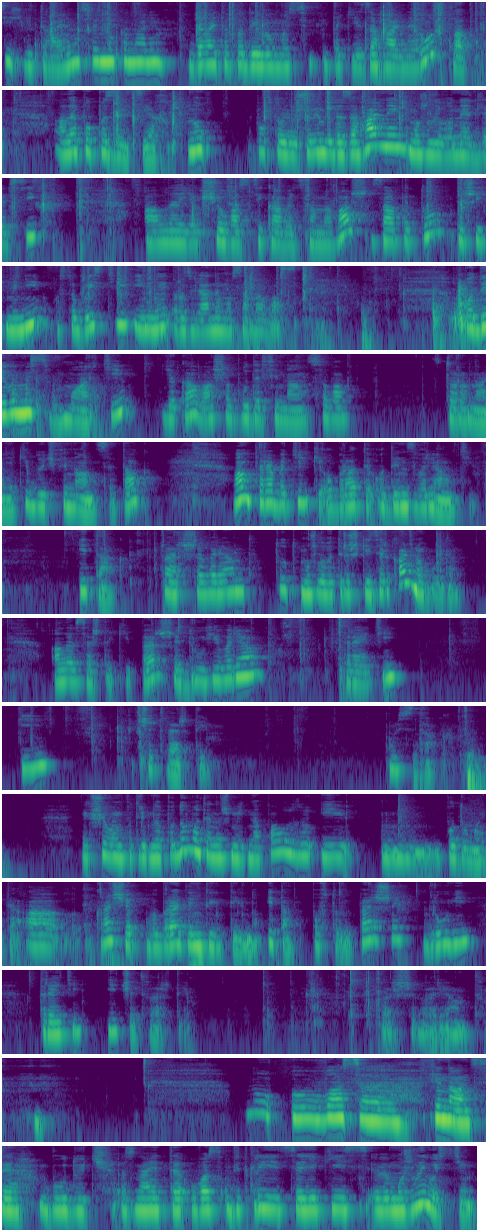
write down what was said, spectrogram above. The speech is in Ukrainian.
Всіх вітаю на своєму каналі. Давайте подивимось такий загальний розклад, але по позиціях. Ну, повторюю, що він буде загальний, можливо, не для всіх. Але якщо вас цікавить саме ваш запит, то пишіть мені особисті і ми розглянемо саме вас. Подивимось в марті, яка ваша буде фінансова сторона, які будуть фінанси, так? Вам треба тільки обрати один з варіантів. І так, перший варіант. Тут, можливо, трішки зеркально буде, але все ж таки перший, другий варіант, третій і четвертий. Ось так. Якщо вам потрібно подумати, нажміть на паузу і подумайте, а краще вибирайте інтуїтивно. І так, повторюю: перший, другий, третій і четвертий. Перший варіант. Ну, у вас е, фінанси будуть, знаєте, у вас відкриються якісь е, можливості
